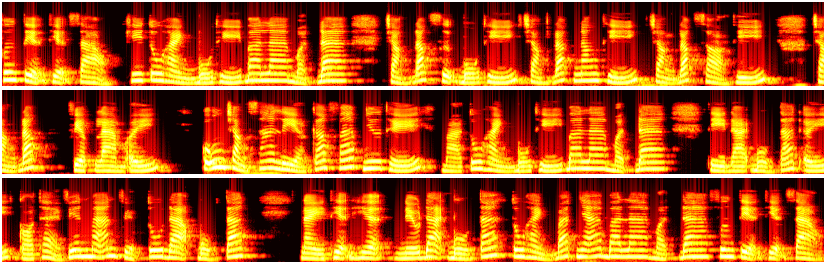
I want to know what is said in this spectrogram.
phương tiện thiện xảo, khi tu hành bố thí ba la mật đa, chẳng đắc sự bố thí, chẳng đắc năng thí, chẳng đắc sở thí, chẳng đắc việc làm ấy, cũng chẳng xa lìa các pháp như thế mà tu hành bố thí ba la mật đa, thì Đại Bồ Tát ấy có thể viên mãn việc tu đạo Bồ Tát, này thiện hiện, nếu Đại Bồ Tát tu hành bát nhã ba la mật đa phương tiện thiện xảo,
